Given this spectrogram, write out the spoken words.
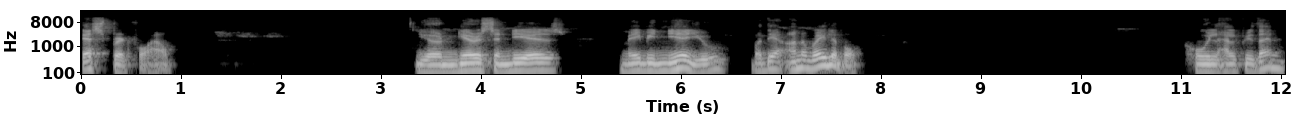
desperate for help, your nearest and dearest may be near you, but they are unavailable. Who will help you then?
